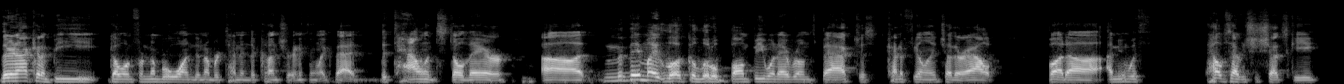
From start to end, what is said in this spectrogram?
they're not going to be going from number one to number 10 in the country or anything like that. The talent's still there. Uh, they might look a little bumpy when everyone's back, just kind of feeling each other out. But uh, I mean, with helps having Krzyzewski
